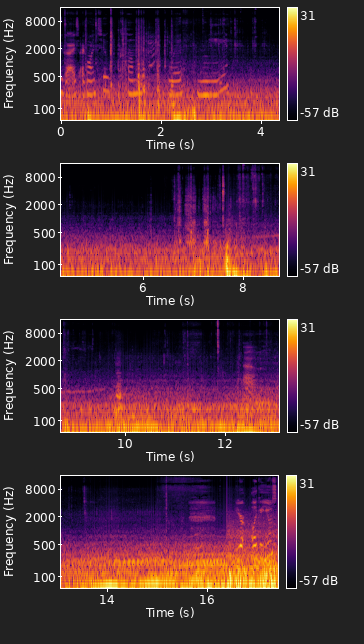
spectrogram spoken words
You guys are going to come with me. you're like a used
